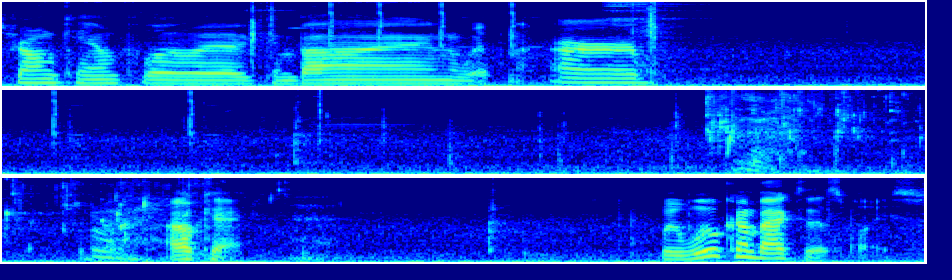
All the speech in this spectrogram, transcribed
Strong chem fluid combined with an herb. Okay. We will come back to this place.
